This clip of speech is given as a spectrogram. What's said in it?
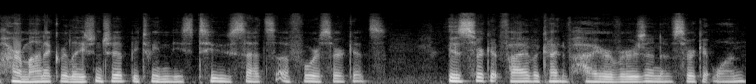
harmonic relationship between these two sets of four circuits? Is Circuit Five a kind of higher version of Circuit One?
